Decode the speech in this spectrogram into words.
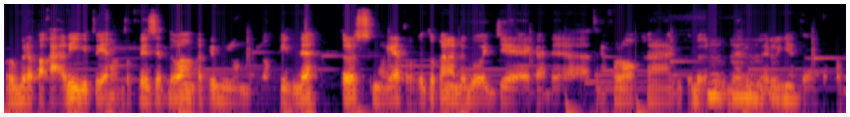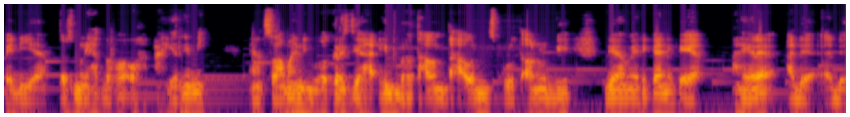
beberapa kali gitu ya untuk visit doang tapi belum belum pindah terus melihat waktu itu kan ada Gojek, ada Traveloka gitu baru mm -hmm. baru barunya tuh Tokopedia. Terus melihat bahwa wah akhirnya nih yang selama ini gue kerjain bertahun-tahun, 10 tahun lebih di Amerika nih kayak akhirnya ada ada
